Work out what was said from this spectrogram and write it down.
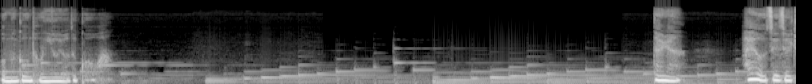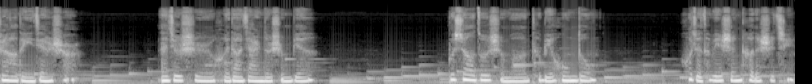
我们共同拥有的过往。当然，还有最最重要的一件事儿。那就是回到家人的身边，不需要做什么特别轰动或者特别深刻的事情，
